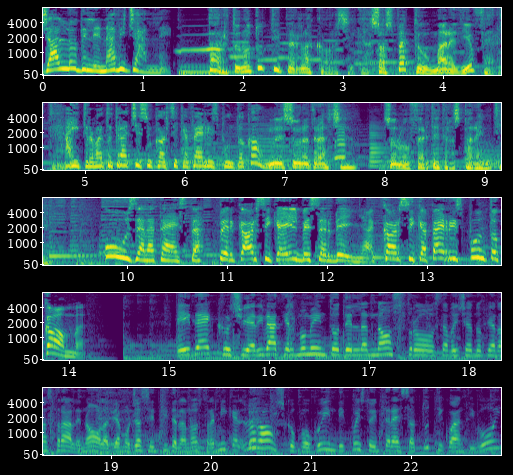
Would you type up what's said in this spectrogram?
giallo delle navi gialle. Partono tutti per la Corsica. Sospetto un mare di offerte. Hai trovato tracce su corsicaferris.com? Nessuna traccia. Sono offerte trasparenti. Usa la testa per Corsica, Elbe e Sardegna. corsicaferris.com Ed eccoci arrivati al momento del nostro, stavo dicendo piano astrale, no, l'abbiamo già sentita la nostra amica, l'oroscopo, quindi questo interessa a tutti quanti voi,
